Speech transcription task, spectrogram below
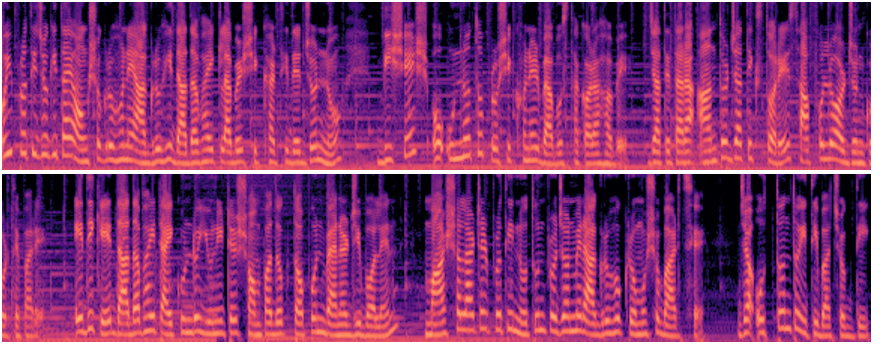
ওই প্রতিযোগিতায় অংশগ্রহণে আগ্রহী দাদাভাই ক্লাবের শিক্ষার্থীদের জন্য বিশেষ ও উন্নত প্রশিক্ষণের ব্যবস্থা করা হবে, যাতে তারা আন্তর্জাতিক স্তরে সাফল্য অর্জন করতে পারে। এদিকে দাদাভাই টাইকুন্ডো ইউনিটের সম্পাদক তপন ব্যানার্জি বলেন, মার্শাল আর্টের প্রতি নতুন প্রজন্মের আগ্রহ ক্রমশ বাড়ছে, যা অত্যন্ত ইতিবাচক দিক।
